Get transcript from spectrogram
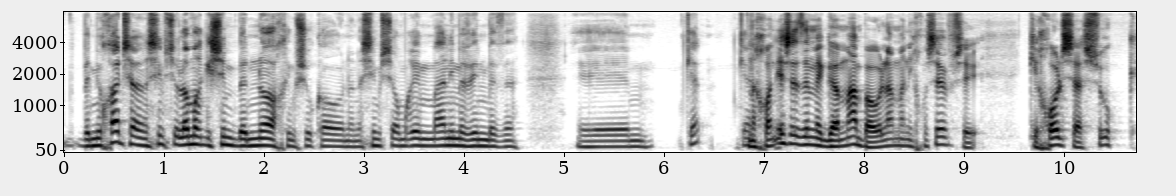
במיוחד של אנשים שלא מרגישים בנוח עם שוק ההון, אנשים שאומרים, מה אני מבין בזה? אמ, כן, כן. נכון, יש איזו מגמה בעולם, אני חושב, שככל שהשוק אה,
